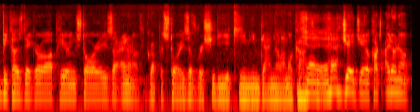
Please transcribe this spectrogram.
because they grow up hearing stories. I don't know if you grew up with stories of Rashidi Yekini and Daniel Amokachi, Yeah, yeah. JJ Okocha. I don't know.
